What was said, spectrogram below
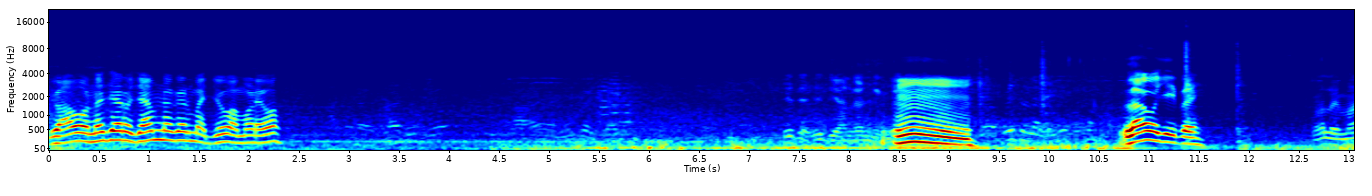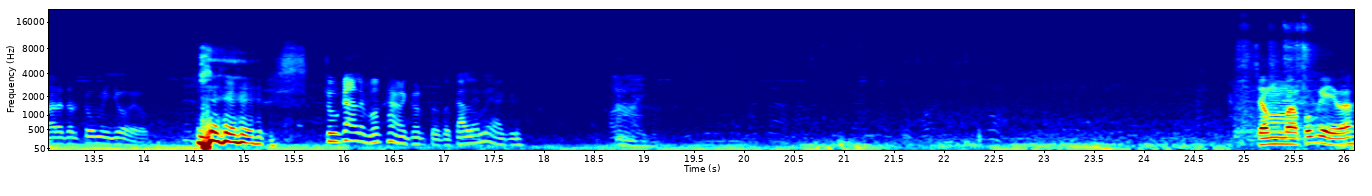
જો આવો નજારો જામનગરમાં જ જોવા મળે હો. લાવો જી ભાઈ. હાલો મારે તો ટોમી જો હે. તું કાલે વખાણ કરતો તો કાલે નહીં આગળ. જમવા પૂગે એવા.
